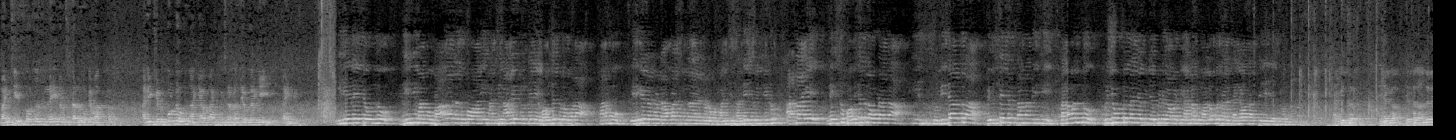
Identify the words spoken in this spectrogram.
మంచి సోర్సెస్ ఉన్నాయి. మంచి చదువుకుంటే మాత్రం. అని చెప్పుకుంటూ నాకు అవకాశం ఇచ్చిన ప్రతి ఒక్కరికి థ్యాంక్ యూ ఇది ఏదైతే ఉందో దీన్ని మనము బాగా చదువుకోవాలి మంచి నాలెడ్జ్ ఉంటేనే భవిష్యత్తులో కూడా మనము ఎదిగేటటువంటి అవకాశం ఉందనేటువంటి ఒక మంచి సందేశం ఇచ్చిండు. అట్లాగే నెక్స్ట్ భవిష్యత్తులో కూడా ఈ విద్యార్థుల వెజిటేషన్ సంబంధించి తన వంతు కృషి ఉంటుందని చెప్పి చెప్పిండు కాబట్టి అన్నకు మళ్ళొకసారి ధన్యవాదాలు తెలియజేస్తున్నాను. థ్యాంక్ యూ సార్ నిజంగా పెద్దలందరూ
